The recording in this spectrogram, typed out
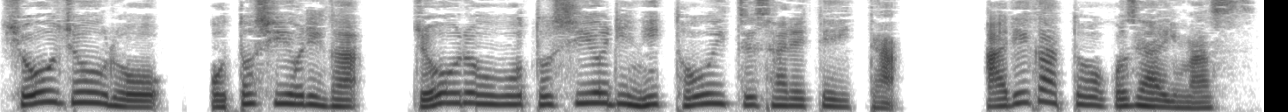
小上老、お年寄りが、上老お年寄りに統一されていた。ありがとうございます。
